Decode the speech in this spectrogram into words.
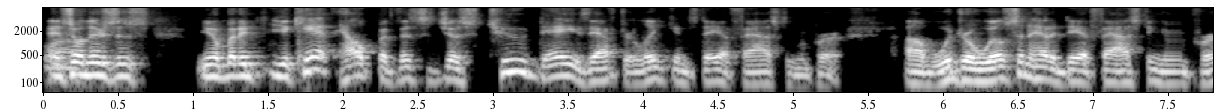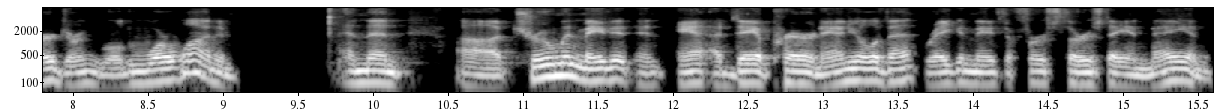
Wow. And so there's this you know, but it, you can't help but this is just two days after Lincoln's day of fasting and prayer. Um, Woodrow Wilson had a day of fasting and prayer during World War One, and and then uh, Truman made it an, a day of prayer, an annual event. Reagan made it the first Thursday in May. And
